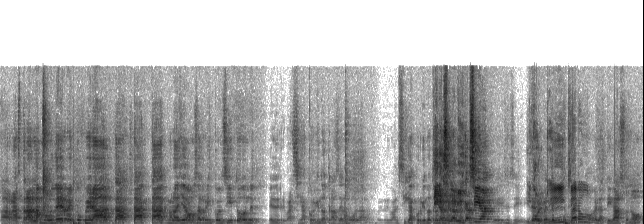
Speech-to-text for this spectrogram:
Arrastrarla, morder, recuperar, tac, tac, tac. Nos la llevamos al rinconcito donde el rival siga corriendo atrás de la bola, ¿no? El rival siga corriendo atrás. de la Tírasela a. Luis García. Sí, sí, sí. Y de gol. repente, Sí, pum, claro. ¿no? El latigazo, ¿no?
